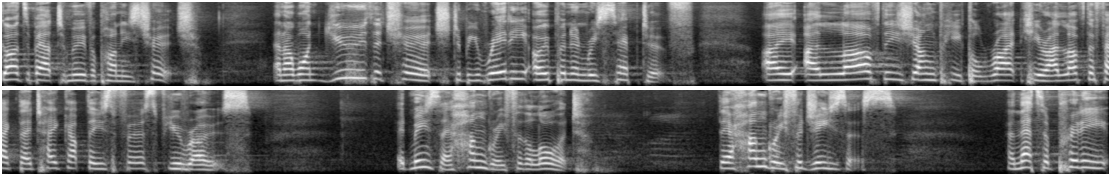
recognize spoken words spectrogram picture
God's about to move upon his church. And I want you, the church, to be ready, open, and receptive. I, I love these young people right here. I love the fact they take up these first few rows. It means they're hungry for the Lord, they're hungry for Jesus. And that's a pretty,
